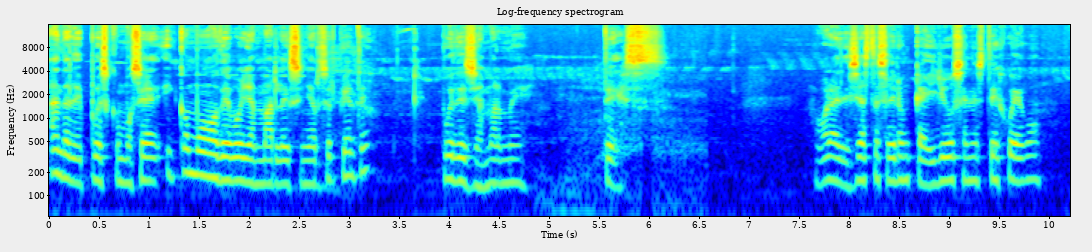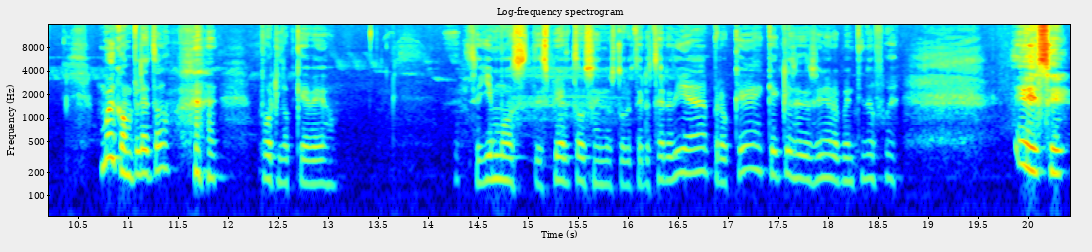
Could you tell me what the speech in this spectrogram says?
Ándale, pues como sea. ¿Y cómo debo llamarle, señor serpiente? Puedes llamarme Tess. Ahora ya hasta salieron kaijus en este juego. Muy completo, por lo que veo. Seguimos despiertos en nuestro tercer día. ¿Pero qué? ¿Qué clase de sueño repentino fue? Ese.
